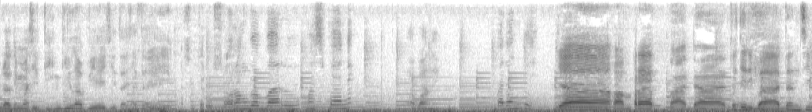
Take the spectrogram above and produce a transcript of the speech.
Berarti masih tinggi lah Pi ya cita-citanya. masih, masih terus orang gue baru masih pendek Apa nih? badan gue ya kampret badan Kok jadi badan sih?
